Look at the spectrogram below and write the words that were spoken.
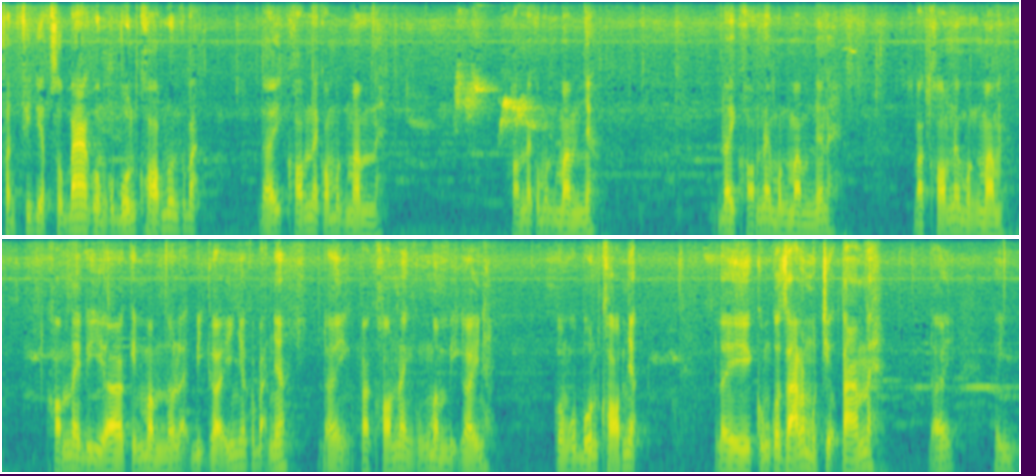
phần phi điệp số 3 gồm có 4 khóm luôn các bạn. Đấy khóm này có một mầm này. Khóm này có một mầm nhá. đây khóm này một mầm nữa này. Và khóm này một mầm. Khóm này thì uh, cái mầm nó lại bị gãy nhá các bạn nhá. đấy và khóm này cũng mầm bị gãy này. Gồm có 4 khóm nhá. đây cũng có giá là 1 triệu 8 này. Đấy hình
